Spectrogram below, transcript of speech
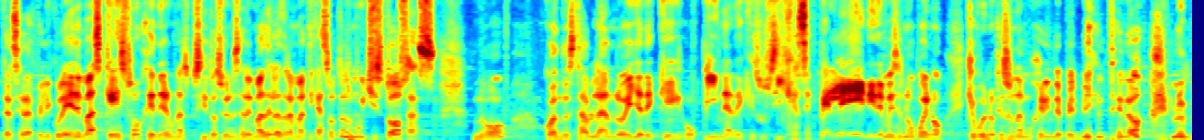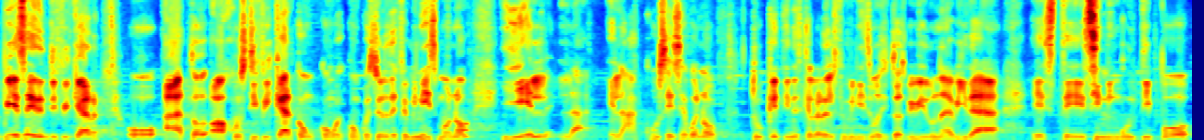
tercera película. Y además que eso genera unas situaciones, además de las dramáticas, otras muy chistosas, ¿no? Cuando está hablando ella de qué opina, de que sus hijas se peleen y demás, dice, no, bueno, qué bueno que es una mujer independiente, ¿no? Lo empieza a identificar o a, justificar con, con- cuestiones de feminismo, ¿no? Y él la, la acusa y dice, bueno, tú que tienes que hablar del feminismo si tú has vivido una vida este, sin ningún tipo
